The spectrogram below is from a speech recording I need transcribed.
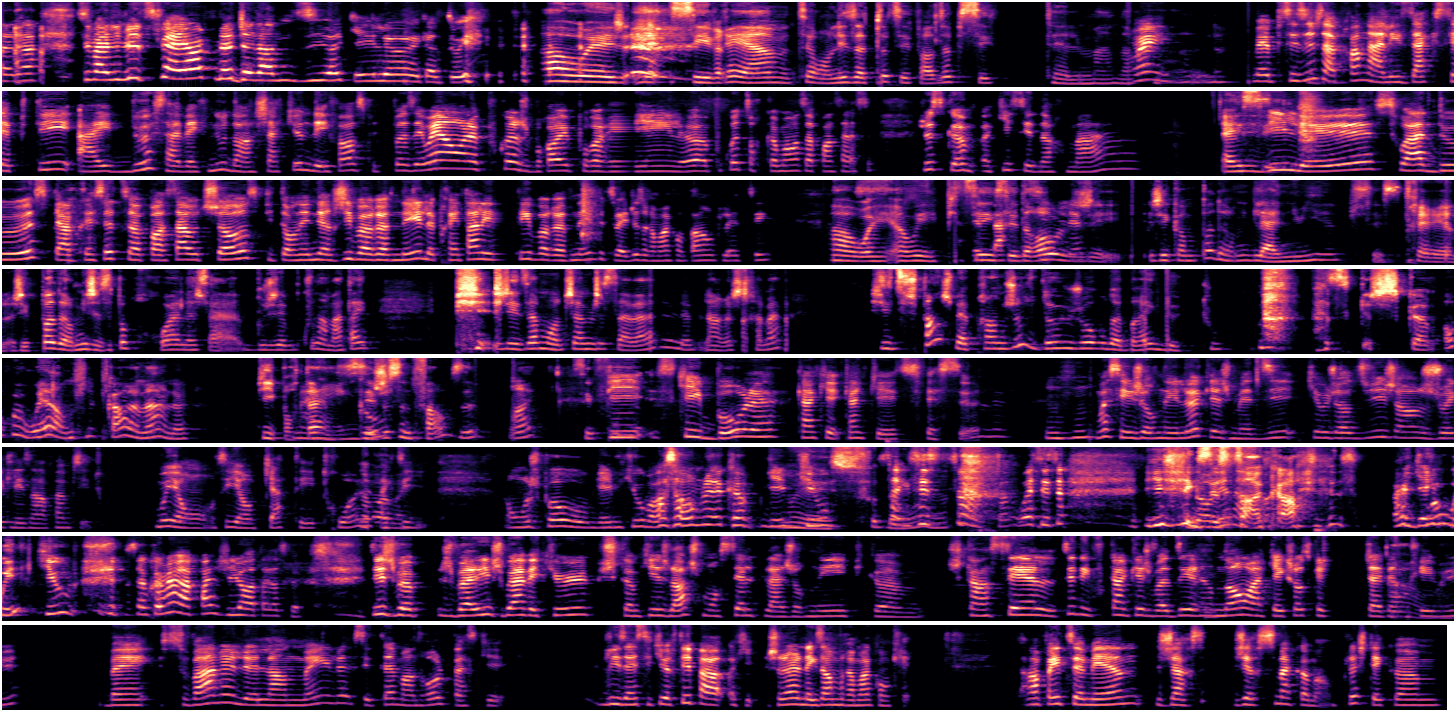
C'est ma limite supérieure. Puis là, Jenna me dit, OK, là, calme-toi. ah ouais, c'est vrai, hein. sais, on les a toutes, ces phases-là. Puis c'est tellement normal. Oui. Mais c'est juste apprendre à les accepter, à être douce avec nous dans chacune des phases. Puis de pas dire, ouais, là, pourquoi je broye pour rien, là? Pourquoi tu recommences à penser à ça? Juste comme, OK, c'est normal. Vis-le, sois douce, puis après ça, tu vas passer à autre chose, puis ton énergie va revenir, le printemps, l'été va revenir, puis tu vas être juste vraiment contente, là, tu sais. Ah oui, ah oui. Puis tu sais, c'est drôle, j'ai comme pas dormi de la nuit, c'est très réel. J'ai pas dormi, je sais pas pourquoi, là, ça bougeait beaucoup dans ma tête. Puis j'ai dit à mon chum juste avant l'enregistrement, j'ai dit, je pense que je vais prendre juste deux jours de break de tout. Parce que je suis comme overwhelmed, carrément, là. Puis pourtant, ben, c'est juste une phase, là. Ouais, c'est fou. Puis ce qui est beau, là, quand, que, quand que tu fais ça, là, mm-hmm. moi, ces journées-là que je me dis qu'aujourd'hui, genre, je joue avec les enfants, puis c'est tout. Moi, ils ont, ils ont 4 et 3, là, fait on joue pas au GameCube ensemble, là, comme GameCube. ça existe encore? Ouais, c'est ça. Ça existe encore. Un GameCube. oui. C'est la première affaire que j'ai eu en tête. Tu sais, je vais, je vais aller jouer avec eux, puis je suis comme, OK, je lâche mon sel pour la journée, puis comme, je cancelle. Tu sais, des fois, quand que je vais dire non à quelque chose que j'avais ah, prévu, ben souvent, le lendemain, c'est tellement drôle parce que les insécurités par... OK, je donne un exemple vraiment concret. En fin de semaine, j'ai reçu, ma commande. Puis là, j'étais comme...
